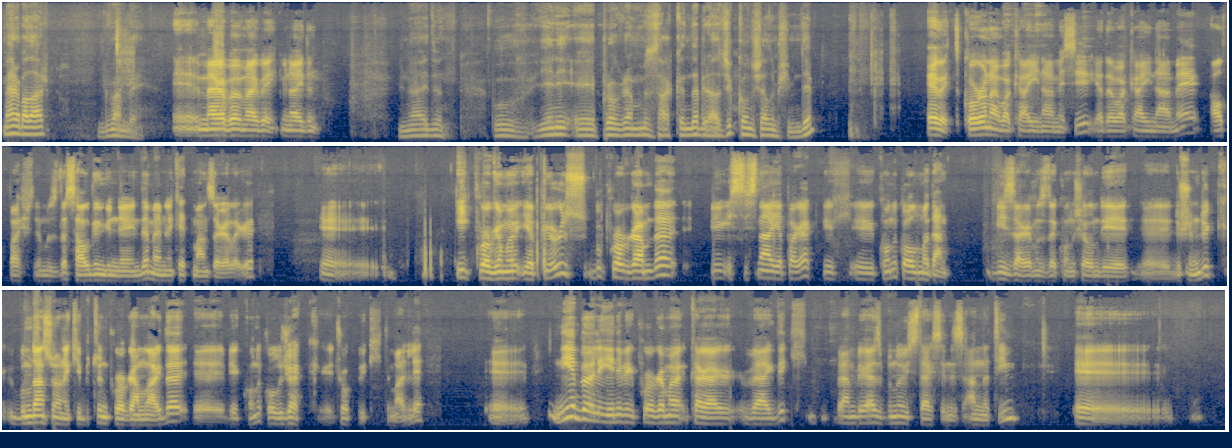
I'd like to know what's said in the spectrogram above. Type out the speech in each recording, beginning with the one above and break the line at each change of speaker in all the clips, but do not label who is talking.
Merhabalar Güven Bey.
E, merhaba Ömer Bey, günaydın.
Günaydın. Bu yeni e, programımız hakkında birazcık konuşalım şimdi.
Evet, korona vakainamesi ya da vakainame alt başlığımızda salgın günlerinde memleket manzaraları. Ee, ilk programı yapıyoruz. Bu programda bir istisna yaparak bir e, konuk olmadan biz aramızda konuşalım diye e, düşündük. Bundan sonraki bütün programlarda e, bir konuk olacak e, çok büyük ihtimalle. E, niye böyle yeni bir programa karar verdik? Ben biraz bunu isterseniz anlatayım. E,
